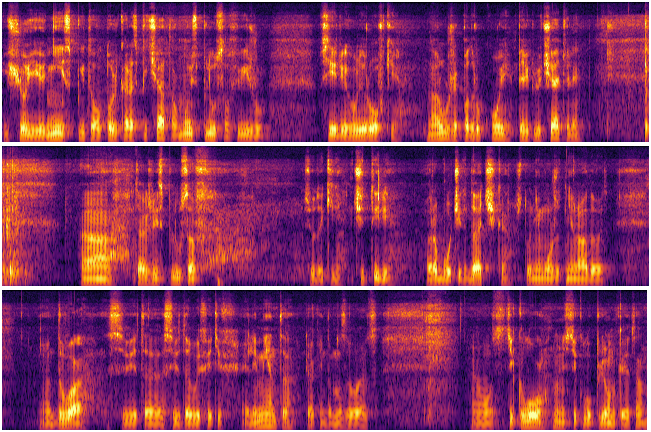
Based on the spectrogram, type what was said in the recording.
Еще ее не испытывал, только распечатал. Но из плюсов вижу все регулировки Наружу под рукой переключатели. А, также из плюсов все-таки 4 рабочих датчика, что не может не радовать. Два света, световых этих элемента, как они там называются. Вот, стекло, ну не стекло, пленка это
